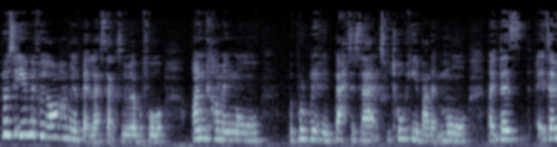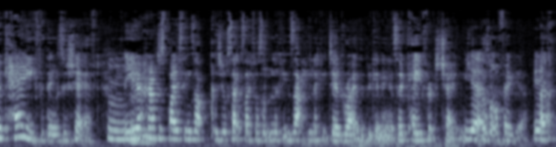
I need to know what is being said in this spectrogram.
But also, even if we are having a bit less sex than we were before, I'm coming more we're probably having better sex, we're talking about it more. Like there's it's okay for things to shift. And you don't have hmm. to spice things up because your sex life doesn't look exactly like it did right at the beginning. It's okay for it to change. Yeah. That's not a failure. Yeah.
